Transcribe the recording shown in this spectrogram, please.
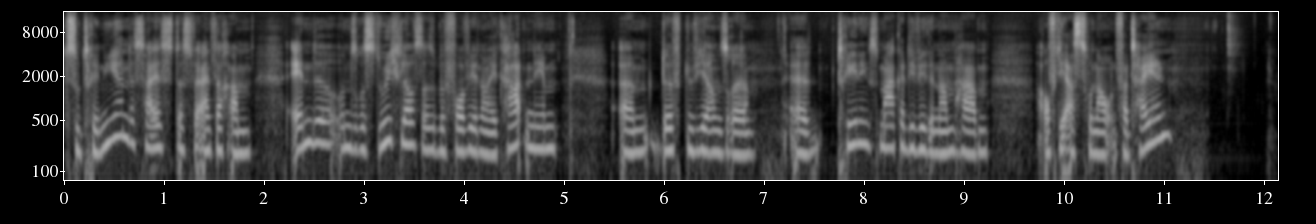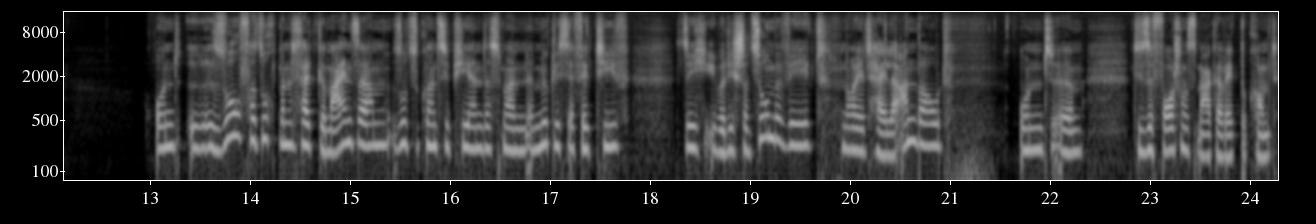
zu trainieren. Das heißt, dass wir einfach am Ende unseres Durchlaufs, also bevor wir neue Karten nehmen, ähm, dürften wir unsere äh, Trainingsmarker, die wir genommen haben, auf die Astronauten verteilen. Und äh, so versucht man es halt gemeinsam so zu konzipieren, dass man äh, möglichst effektiv sich über die Station bewegt, neue Teile anbaut und ähm, diese Forschungsmarker wegbekommt.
